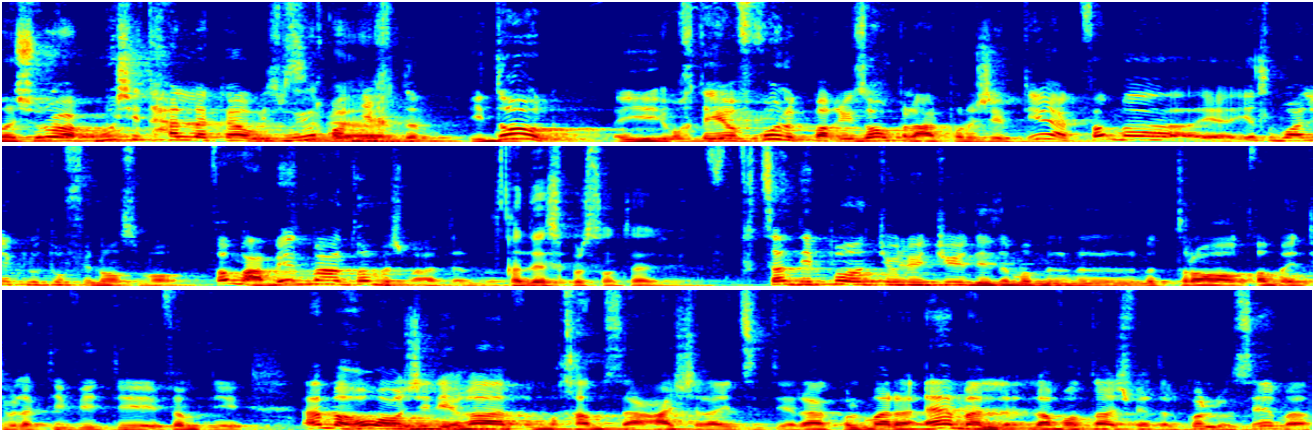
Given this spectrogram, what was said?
مشروعك مش يتحل هكا لازم يقعد يخدم. donc وقت يوافقوا لك par exemple على ال projet بتاعك فما يطلبوا عليك l'autofinancement فما عباد ما عندهمش معناتها. قداش pourcentage ça dépend انت l'étude اذا من 30 فما انت وال activité فهمتني؟ أما هو en général فما 5 10 et cetera كل مرة أما l'avantage في هذا الكل اسامه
